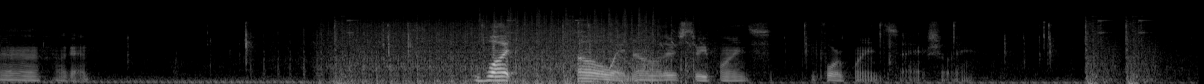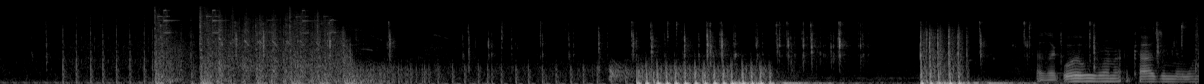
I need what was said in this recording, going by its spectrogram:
Uh, okay. What? Oh, wait, no, there's three points. Four points, actually. I was like, what we want to cause him to want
